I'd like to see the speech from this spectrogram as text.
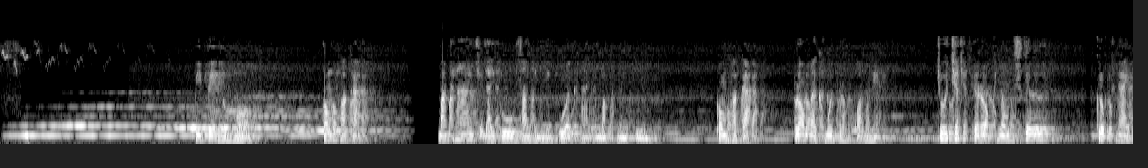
ពីពេលនោះមកកុំផកៈបានខ្លាយជាដៃគូសន្តានាគួរឲ្យខ្លាចរបស់ខ្ញុំទៀនកុំផកៈព្រមដោយក្មួយប្រុសគាត់ម្នាក់ជួយចិត្តទៅរកខ្ញុំស្ទើរគ្រប់ថ្ងៃរ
